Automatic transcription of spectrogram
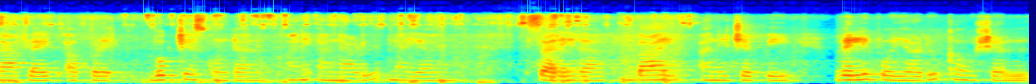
నా ఫ్లైట్ అప్పుడే బుక్ చేసుకుంటాను అని అన్నాడు నయాన్. సరేరా బాయ్ అని చెప్పి వెళ్ళిపోయాడు కౌశల్.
